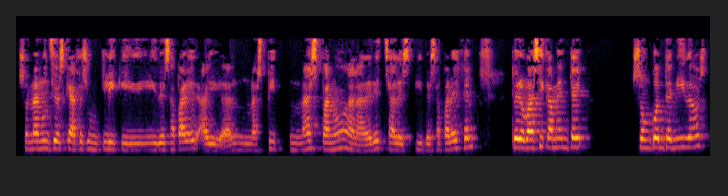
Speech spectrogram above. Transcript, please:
son anuncios que haces un clic y, desaparece, hay un aspa ¿no? a la derecha y desaparecen, pero básicamente son contenidos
